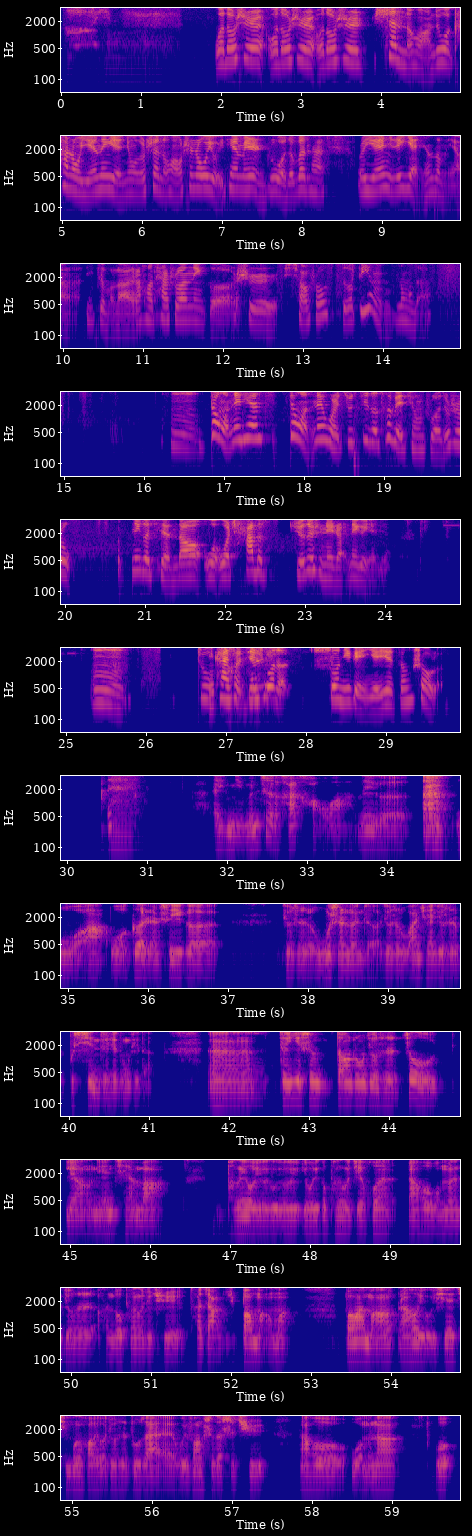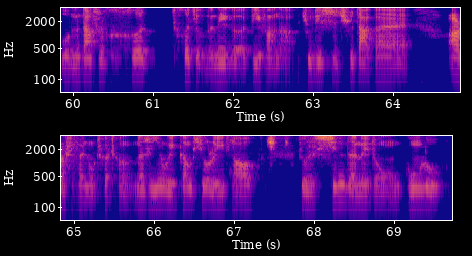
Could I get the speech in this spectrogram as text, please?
我都是我都是我都是瘆得慌。就我看着我爷爷那个眼睛，我都瘆得慌。我甚至我有一天没忍住，我就问他，我说爷爷你这眼睛怎么样了？你怎么了？然后他说那个是小时候得病弄的。嗯，但我那天但我那会儿就记得特别清楚，就是。那个剪刀，我我插的绝对是那张那个眼睛。嗯，就你看小金说的，说你给爷爷增寿了。嗯，哎，你们这还好啊？那个我啊，我个人是一个就是无神论者，就是完全就是不信这些东西的。嗯，这一生当中就是就两年前吧。朋友有有有一个朋友结婚，然后我们就是很多朋友就去他家里去帮忙嘛，帮完忙，然后有一些亲朋好友就是住在潍坊市的市区，然后我们呢，我我们当时喝喝酒的那个地方呢，距离市区大概二十分钟车程。那是因为刚修了一条就是新的那种公路，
